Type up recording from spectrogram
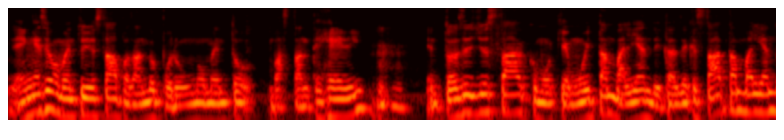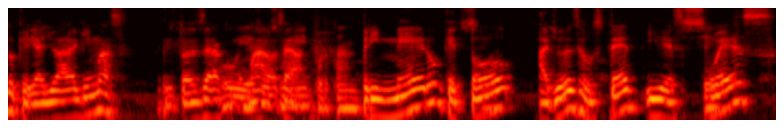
en ese momento yo estaba pasando por un momento bastante heavy, entonces yo estaba como que muy tambaleando y tras de que estaba tambaleando quería ayudar a alguien más. Entonces era como, Uy, "Ma, eso o sea, importante. primero que Sí. todo, ayúdese a usted y después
